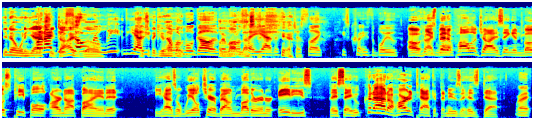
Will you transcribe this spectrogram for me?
you know when he but actually I'd be dies, so though. relieved. Yeah, you think you no have a- one will go. a Everyone lot will say, "Yeah, this yeah. is just like he's cra- he's the boy who." Oh, cried he's been wolf. apologizing, and most people are not buying it. He has a wheelchair bound mother in her 80s, they say, who could have had a heart attack at the news of his death. right.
